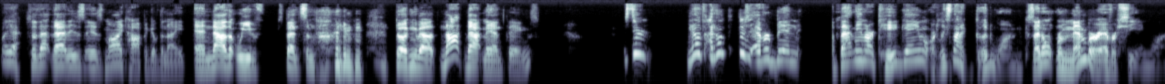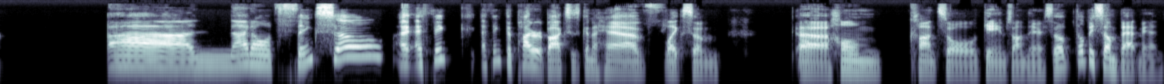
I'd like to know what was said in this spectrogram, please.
Well, yeah. So that that is is my topic of the night. And now that we've spent some time talking about not Batman things, is there? You know, I don't think there's ever been a Batman arcade game, or at least not a good one, because I don't remember ever seeing one. Uh I don't think so. I, I think I think the pirate box is gonna have like some uh home console games on there. So there'll, there'll be some Batman.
